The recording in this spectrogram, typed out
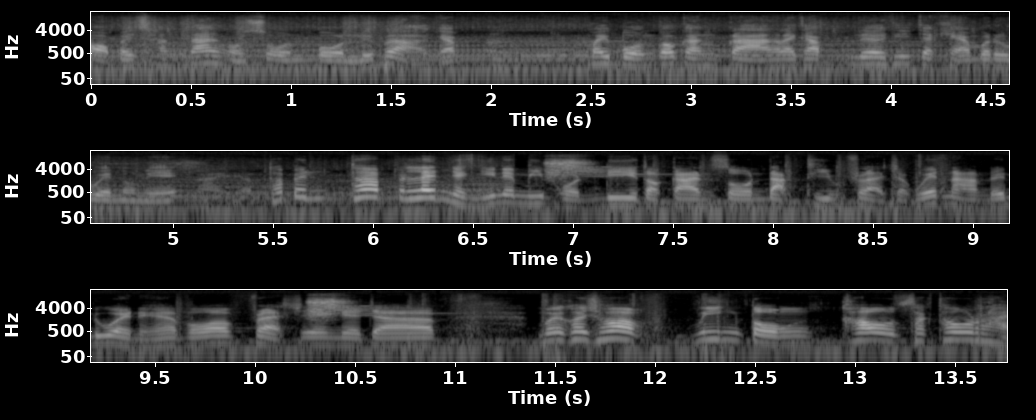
ออกไปทางด้านของโซนบนหรือเปล่าครับ ไม่บนก็กลางๆเลยครับเลือกที่จะแคมป์บริเวณตรงนี้ใช่ครับถ้าเป็นถ้าเป็นเล่นอย่างนี้เนี่ยมีผลดีต่อการโซนดักทีมแฟลชจากเวียดนามได้ด้วยนะฮะเพราะว่าแฟลชเองเนี่ยจะ ไม่ค่อยชอบวิ่งตรงเข้าสักเท่าไหร่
